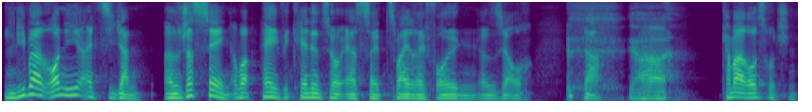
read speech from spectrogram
Lieber Ronny als Jan. Also just saying. Aber hey, wir kennen uns ja auch erst seit zwei, drei Folgen. Also ist ja auch klar. ja. Kann mal rausrutschen.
